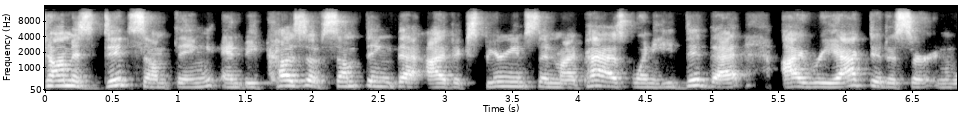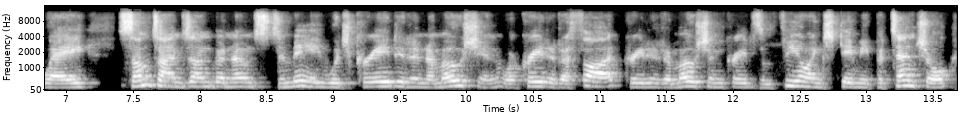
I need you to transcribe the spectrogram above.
Thomas did something, and because of something that I've experienced in my past, when he did that, I reacted a certain way, sometimes unbeknownst to me, which created an emotion or created a thought, created emotion, created some feelings, gave me potential.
